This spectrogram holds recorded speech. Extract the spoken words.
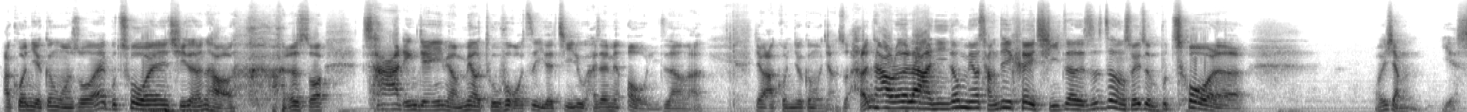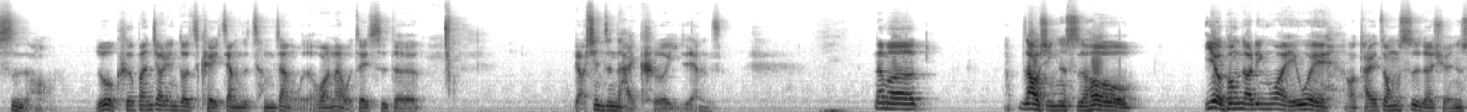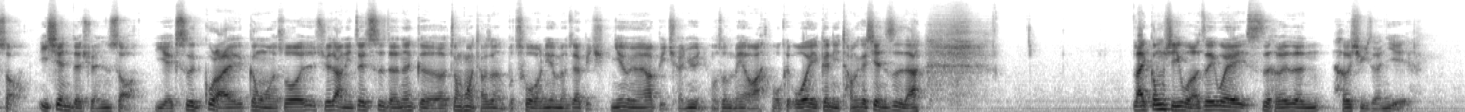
阿坤也跟我说：“哎、不错哎、骑得很好。” 我就说差零点一秒没有突破我自己的记录，还在那边哦，你知道吗？就阿坤就跟我讲说：“很好了啦，你都没有场地可以骑的，是这种水准不错了。”我一想也是哈。如果科班教练都可以这样子称赞我的话，那我这次的 表现真的还可以这样子。那么绕行的时候，也有碰到另外一位哦，台中市的选手，一线的选手，也是过来跟我说：“学长，你这次的那个状况调整很不错，你有没有在比？你有没有要比全运？”我说：“没有啊，我我也跟你同一个县市的。”来恭喜我这一位是何人？何许人也？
